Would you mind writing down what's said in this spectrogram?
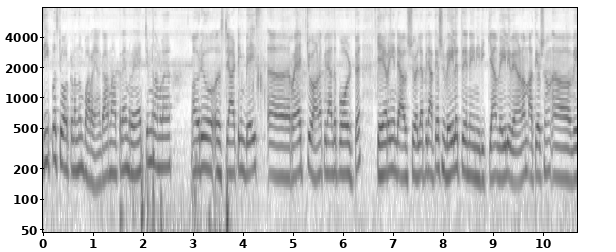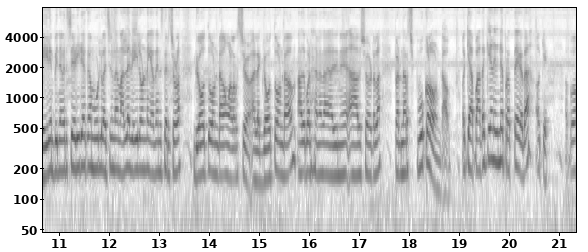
ചീപ്പസ്റ്റ് ഓർക്കിഡെന്നും പറയാം. കാരണം അത്രയും റേറ്റും നമ്മളെ ഒരു സ്റ്റാർട്ടിങ് ബേസ് റേറ്റും ആണ്. പിന്നെ അത് പോയിട്ട് കെയറിങ്ങിന്റെ ആവശ്യമില്ല. പിന്നെ അത്യാവശ്യം വെയിലത്ത് തന്നെ ഇനി ഇരിക്കാം. വെയിൽ വേണം. അത്യാവശ്യം വെയിലും പിന്നെ ഒരു ചെടിയുടെയൊക്കെ മുകളിൽ വെച്ചിരുന്നാൽ നല്ല വെയിലുണ്ടെങ്കിൽ അതനുസരിച്ചുള്ള ഗ്രോത്തും ഉണ്ടാവും വളർച്ച അല്ല ഗ്രോത്തും ഉണ്ടാവും. അതുപോലെ തന്നെ അതിന് ആവശ്യമായിട്ടുള്ള നിറച്ച് പൂക്കളും ഉണ്ടാവും. ഓക്കെ അപ്പോൾ അതൊക്കെയാണ് ഇതിന്റെ പ്രത്യേകത. ഓക്കെ അപ്പോൾ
